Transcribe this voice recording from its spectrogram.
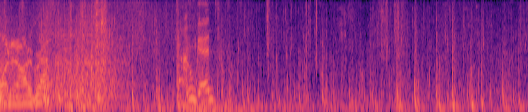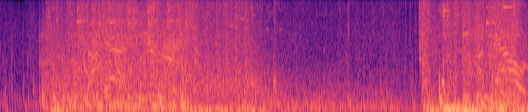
want an autograph? I'm good. Not yet. I'm down.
